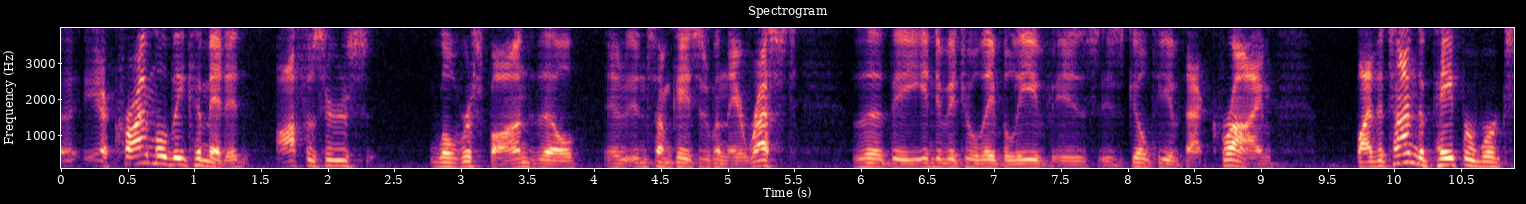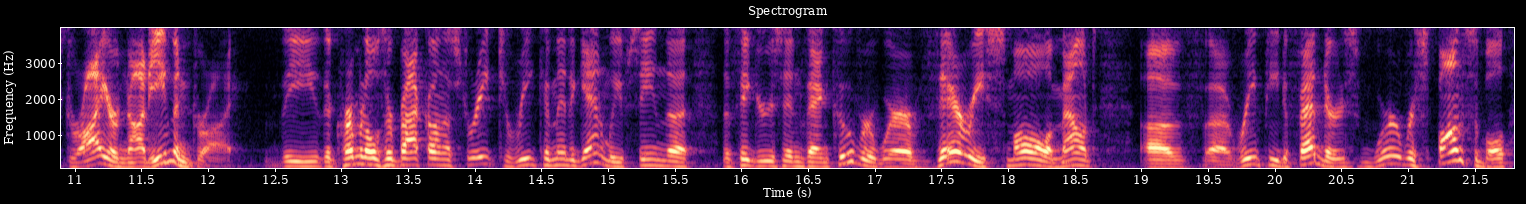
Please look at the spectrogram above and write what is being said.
uh, a crime will be committed, officers will respond. They'll, in some cases, when they arrest the, the individual they believe is, is guilty of that crime, by the time the paperwork's dry or not even dry, the, the criminals are back on the street to recommit again. We've seen the, the figures in Vancouver where a very small amount of uh, repeat offenders were responsible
